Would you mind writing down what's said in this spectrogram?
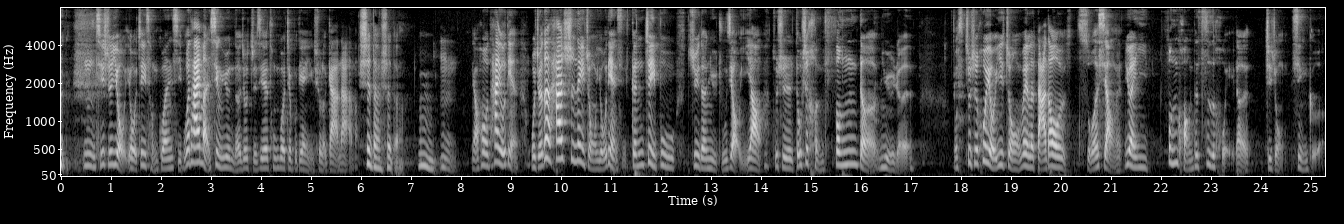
嗯，其实有有这层关系，不过她还蛮幸运的，就直接通过这部电影去了戛纳嘛。是的，是的，嗯嗯。然后她有点，我觉得她是那种有点跟这部剧的女主角一样，就是都是很疯的女人。我就是会有一种为了达到所想，愿意疯狂的自毁的这种性格。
